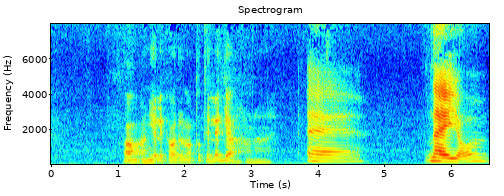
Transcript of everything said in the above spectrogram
ja, Angelica, har du något att tillägga? Eh, nej, jag,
